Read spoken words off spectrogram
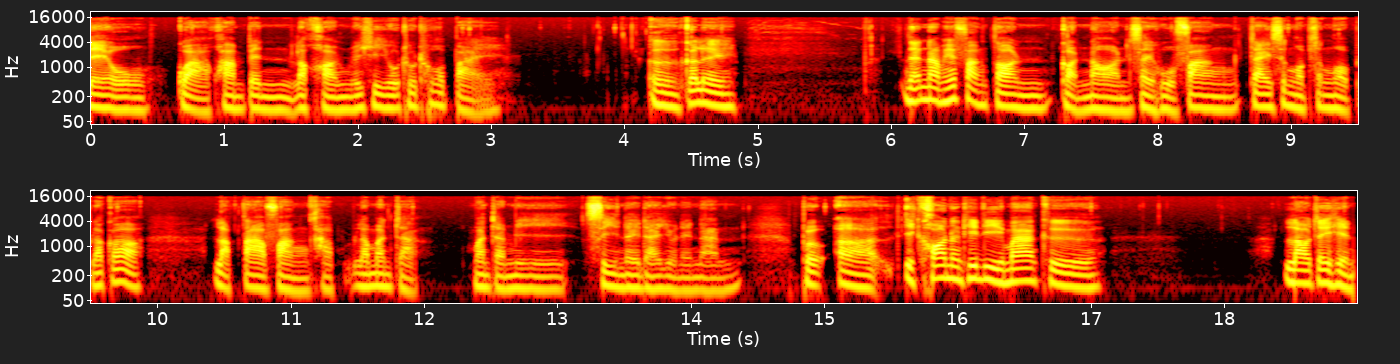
เร็วกว่าความเป็นละครวิทยุทั่ว ๆ ไป เออ ก็เลย แนะนำให้ฟังตอนก่อนนอน ใส่หูฟังใจสงบสงบแล้วก็หลับตาฟังครับ แล้วมันจะ มันจะมีซีนใด ๆ อยู่ในนั้นเอ่ออีกข้อหนึ่งที่ดีมากคือ เราจะเห็น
